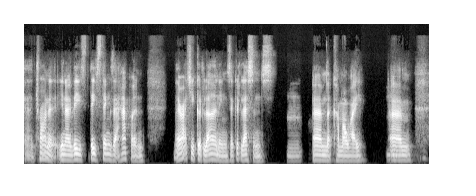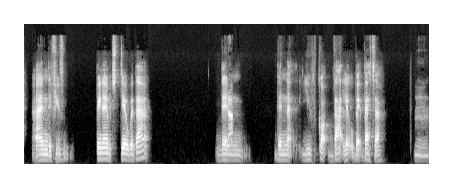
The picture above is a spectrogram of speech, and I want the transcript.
and trying to you know these these things that happen they're actually good learnings they're good lessons mm. um that come our way mm. um and if you've been able to deal with that then yeah. then that, you've got that little bit better mm.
